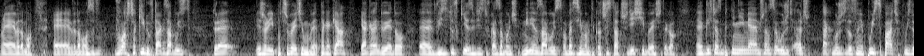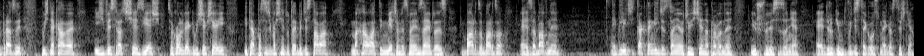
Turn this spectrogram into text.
e, wiadomo, e, wiadomo, zwłaszcza killów, tak? Zabójstw, które jeżeli potrzebujecie, mówię, tak jak ja, ja grinduję do e, wizytówki, jest wizytówka zabądź milion zabójstw, obecnie mam tylko 330, bo jeszcze tego e, glitcha zbytnie nie miałem szansy użyć, lecz tak, możecie dosłownie pójść spać, pójść do pracy, pójść na kawę, iść wysrać się, zjeść, cokolwiek byście chcieli. I ta postać właśnie tutaj będzie stała, machała tym mieczem, więc moim zdaniem to jest bardzo, bardzo e, zabawny glitch i tak, ten glitch zostanie oczywiście naprawiony już w sezonie e, drugim 28 stycznia.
